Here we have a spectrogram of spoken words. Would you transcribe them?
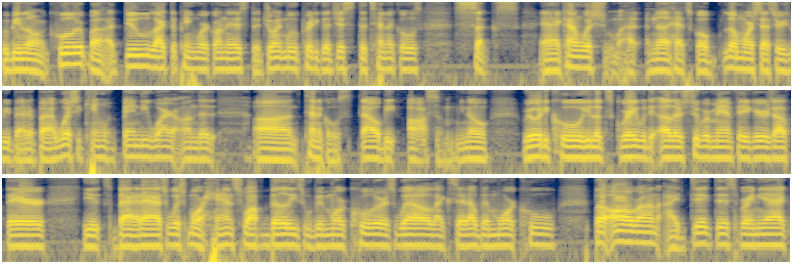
Would be a little cooler. But I do like the paint work on this. The joint move pretty good. Just the tentacles sucks. And I kind of wish another head sculpt, a little more accessories would be better. But I wish it came with bendy wire on the uh, tentacles. That would be awesome. You know, really cool. He looks great with the other Superman figures out there. He looks badass. Wish more hand swap abilities would be more cooler as well. Like I said, that would be more cool. But all around, I dig this Brainiac.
